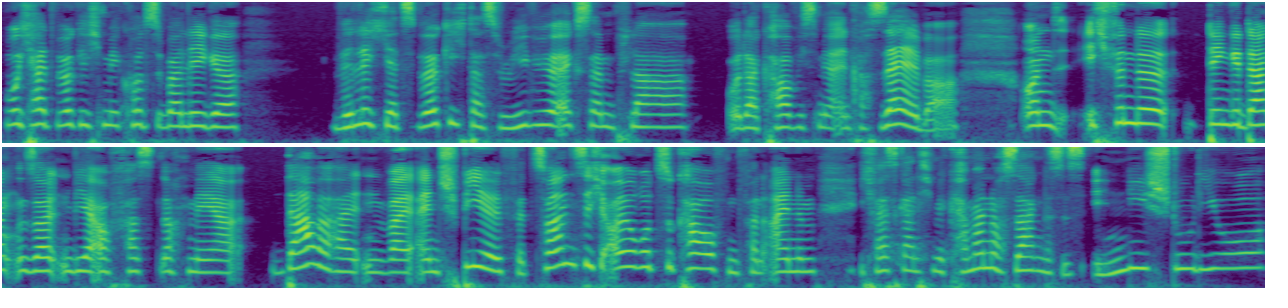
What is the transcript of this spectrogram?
wo ich halt wirklich mir kurz überlege, will ich jetzt wirklich das Review-Exemplar oder kaufe ich es mir einfach selber? Und ich finde, den Gedanken sollten wir auch fast noch mehr da behalten, weil ein Spiel für 20 Euro zu kaufen von einem, ich weiß gar nicht mehr, kann man noch sagen, das ist Indie-Studio?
